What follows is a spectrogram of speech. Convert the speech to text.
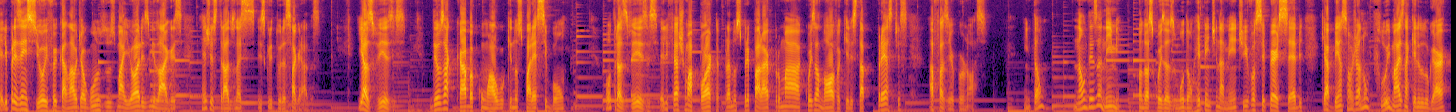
Ele presenciou e foi canal de alguns dos maiores milagres registrados nas Escrituras Sagradas. E às vezes, Deus acaba com algo que nos parece bom. Outras vezes, ele fecha uma porta para nos preparar para uma coisa nova que ele está prestes a fazer por nós. Então, não desanime quando as coisas mudam repentinamente e você percebe que a bênção já não flui mais naquele lugar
